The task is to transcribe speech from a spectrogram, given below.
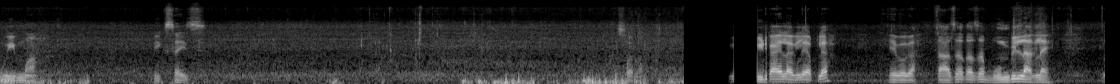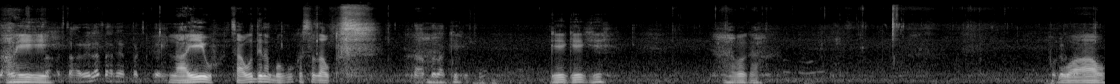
उई मा बिग साईज चला ईड काय लागले आपल्या? हे बघा ताजा ताजा बोंबील लागलाय. लाईव चावू दे ना बघू कसं जाऊ. घे घे घे. हा बघा. वाव.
